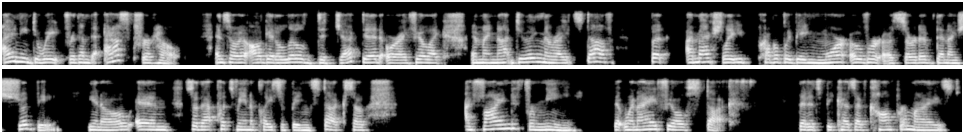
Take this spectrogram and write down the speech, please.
I need to wait for them to ask for help. And so I'll get a little dejected or I feel like, am I not doing the right stuff? But I'm actually probably being more over assertive than I should be, you know? And so that puts me in a place of being stuck. So I find for me that when I feel stuck, that it's because I've compromised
